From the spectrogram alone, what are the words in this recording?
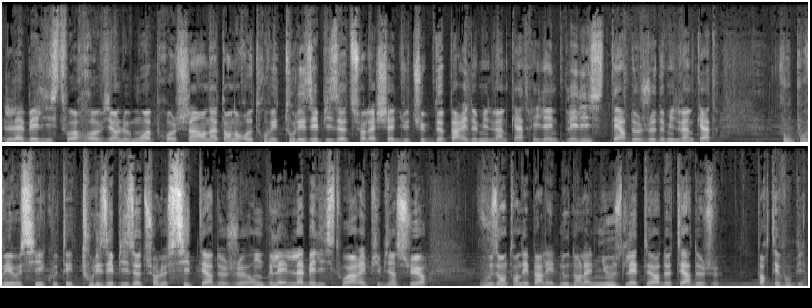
La belle histoire revient le mois prochain. En attendant, retrouvez tous les épisodes sur la chaîne YouTube de Paris 2024. Il y a une playlist Terre de Jeux 2024. Vous pouvez aussi écouter tous les épisodes sur le site Terre de Jeux, onglet La belle histoire. Et puis, bien sûr, vous entendez parler de nous dans la newsletter de Terre de Jeux. Portez-vous bien.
